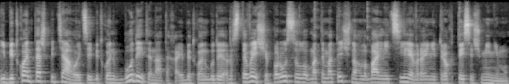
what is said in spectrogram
і біткоін теж підтягується. І біткоін буде йти на АТХ, і біткоін буде рости вище. По руселу математично глобальні цілі в районі 3000 мінімум.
